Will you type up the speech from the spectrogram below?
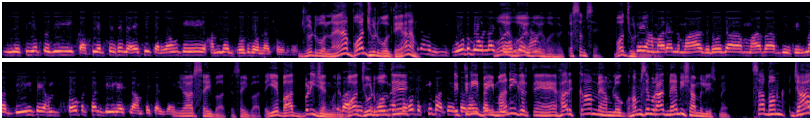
नसीहत तो जी काफ़ी अच्छे से मैं ही कर रहा हूँ कि हमने झूठ बोलना छोड़ दें। झूठ बोलना है ना? बहुत झूठ बोलते हैं यार हम। झूठ बोलना होए दें ना। होए होए होए, कसम से बहुत झूठ हमारा नमाज़ रोजा माँ बाप की खिदमत दीन पे हम सौ परसेंट दीन इस्लाम पे चल हैं। जाएँगे। यार सही बात है सही बात है। ये बात बड़ी जेनवन है। बहुत झूठ बोलते हैं बहुत अच्छी बात रहा इतनी बेईमानी करते हैं हर काम में हम लोग हमसे मुराद मैं भी शामिल हूँ इसमें। सब हम जहाँ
